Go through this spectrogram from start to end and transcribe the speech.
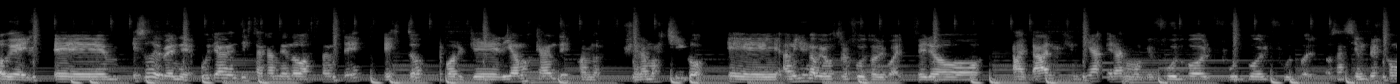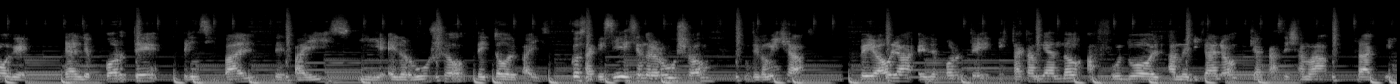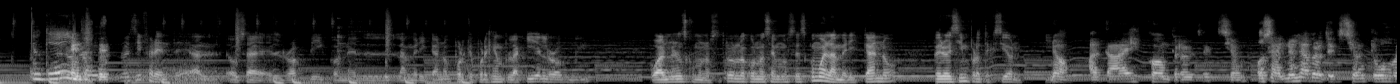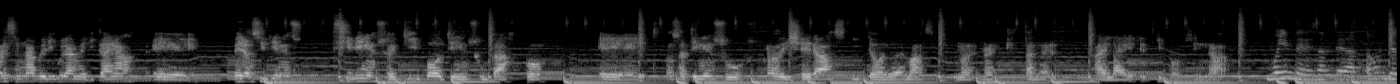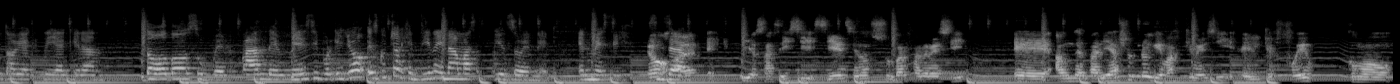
Ok, eh, eso depende. Últimamente está cambiando bastante esto, porque digamos que antes, cuando yo era más chico, eh, a mí nunca me gustó el fútbol igual, pero acá en Argentina era como que fútbol, fútbol, fútbol. O sea, siempre es como que era el deporte principal del país y el orgullo de todo el país. Cosa que sigue siendo el orgullo, entre comillas, pero ahora el deporte está cambiando a fútbol americano, que acá se llama rugby. Ok, No, entonces, no es diferente, al, o sea, el rugby con el americano, porque por ejemplo aquí el rugby, o al menos como nosotros lo conocemos, es como el americano, pero es sin protección. No, acá es con protección. O sea, no es la protección que vos ves en una película americana, eh, pero sí tienen, su- sí tienen su equipo, tienen su casco, eh, o sea, tienen sus rodilleras y todo lo demás. No, es- no es que están al, al aire, tipo, sin nada. muy interesante dato. Yo todavía creía que eran todos súper fan de Messi, porque yo escucho Argentina y nada más pienso en él, en Messi. No, a ver, es o sea, sí, sí, siguen siendo súper fan de Messi. Eh, aunque en realidad yo creo que más que Messi, el que fue como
